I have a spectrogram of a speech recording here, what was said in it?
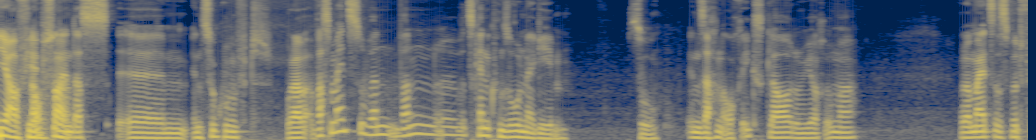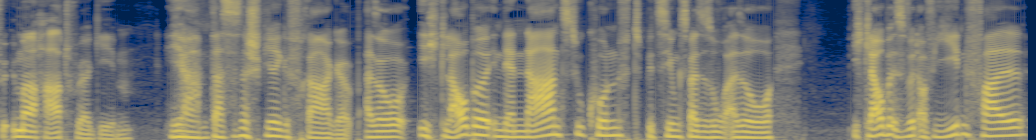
Ja, auf jeden Glaubst Fall. du denn, dass ähm, in Zukunft, oder was meinst du, wann, wann äh, wird es keine Konsolen mehr geben? So, in Sachen auch X-Cloud und wie auch immer. Oder meinst du, es wird für immer Hardware geben? Ja, das ist eine schwierige Frage. Also, ich glaube, in der nahen Zukunft, beziehungsweise so, also, ich glaube, es wird auf jeden Fall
